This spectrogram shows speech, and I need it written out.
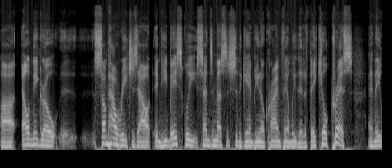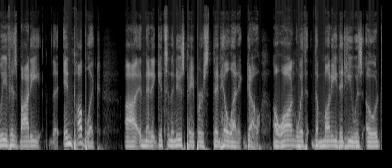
Uh, El Negro uh, somehow reaches out and he basically sends a message to the Gambino crime family that if they kill Chris and they leave his body in public, uh, and that it gets in the newspapers, then he'll let it go, along with the money that he was owed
